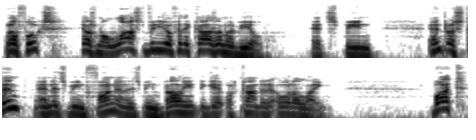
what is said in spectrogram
Well folks, here's my last video for the Kazza-Mobile. It's been interesting and it's been fun and it's been brilliant to get our candidate over the line. But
